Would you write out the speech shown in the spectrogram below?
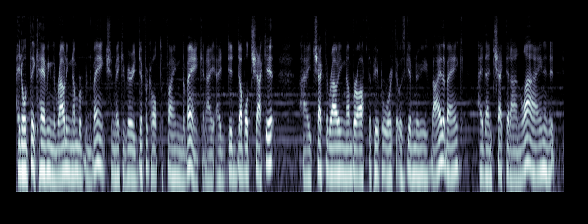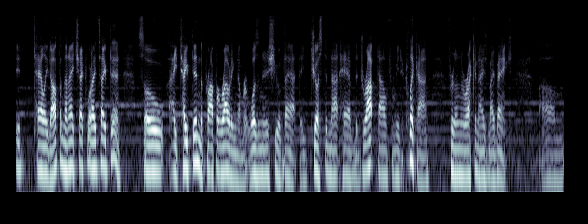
I don't think having the routing number for the bank should make it very difficult to find the bank. And I, I did double check it. I checked the routing number off the paperwork that was given to me by the bank. I then checked it online and it, it tallied up and then I checked what I typed in. So I typed in the proper routing number. It wasn't an issue of that. They just did not have the drop down for me to click on for them to recognize my bank. Um,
